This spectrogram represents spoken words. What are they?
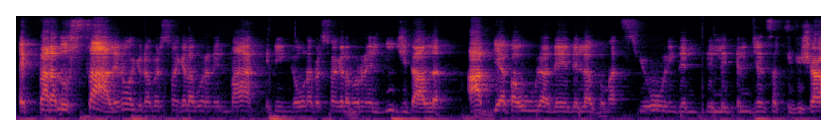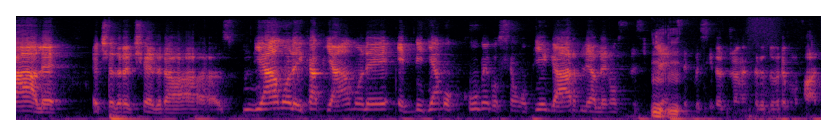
è paradossale no? che una persona che lavora nel marketing o una persona che lavora nel digital abbia paura de- delle automazioni, de- dell'intelligenza artificiale, eccetera, eccetera. Studiamole, capiamole e vediamo come possiamo piegarle alle nostre esigenze. Mm-hmm. Il ragionamento che dovremmo fare.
